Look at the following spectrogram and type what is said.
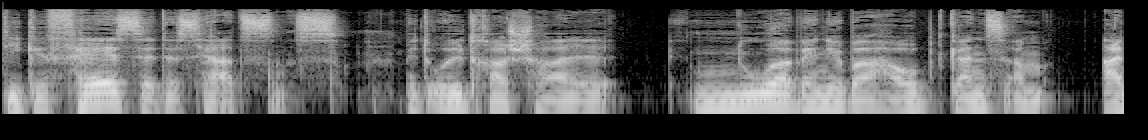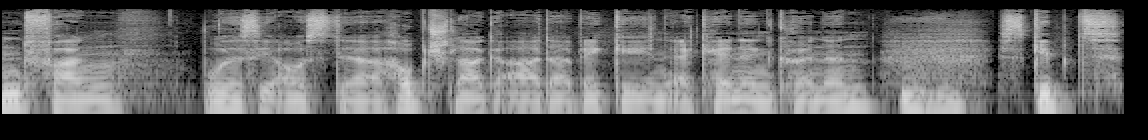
die Gefäße des Herzens mit Ultraschall nur, wenn überhaupt, ganz am Anfang wo sie aus der Hauptschlagader weggehen, erkennen können. Mhm. Es gibt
